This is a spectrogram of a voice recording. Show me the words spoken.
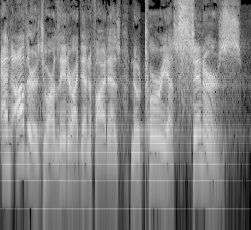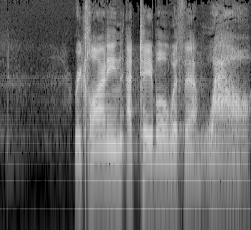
and others who are later identified as notorious sinners, reclining at table with them. Wow,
